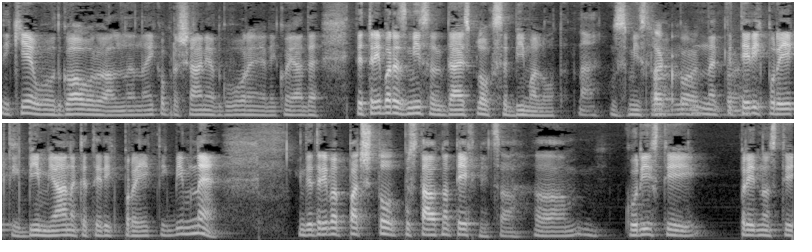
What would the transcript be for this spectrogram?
nekje v odgovoru ali na neko vprašanje odgovorjen, rekel, ja, da, da je treba razmisliti, kdaj sploh se bi malo lotiti. V smislu, tako, na tako. katerih projektih bi ja, na katerih projektih bi ne. In da je treba pač to postaviti na tehnico, um, koristi, prednosti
